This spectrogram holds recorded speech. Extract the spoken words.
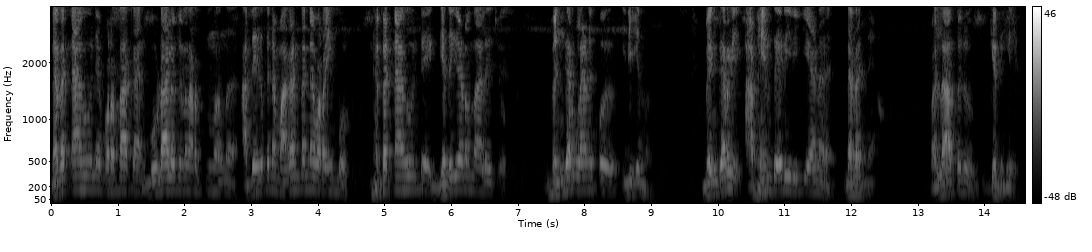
നെതന്യാഹുവിനെ പുറത്താക്കാൻ ഗൂഢാലോചന നടത്തുന്നതെന്ന് അദ്ദേഹത്തിന്റെ മകൻ തന്നെ പറയുമ്പോൾ നെതന്യാഹുവിന്റെ ഗതികേടൊന്ന് ആലോചിച്ചു. ബംഗറിലാണ് ഇപ്പോൾ ഇരിക്കുന്നത്. ബംഗറിൽ അഭയം തേടിയിരിക്കുകയാണ് നെതന്യാഹു. വല്ലാത്തൊരു ഗതികേട്.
